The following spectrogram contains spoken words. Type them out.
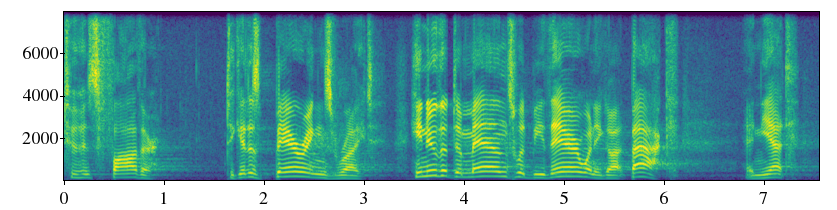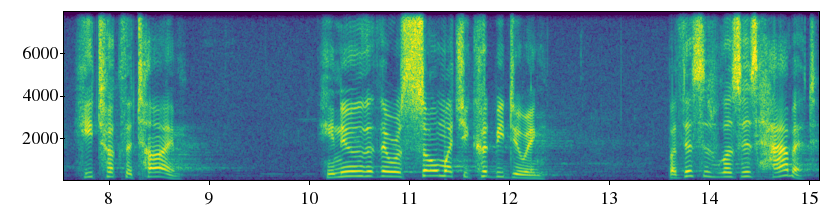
to his Father, to get his bearings right. He knew the demands would be there when he got back, and yet he took the time. He knew that there was so much he could be doing, but this was his habit.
